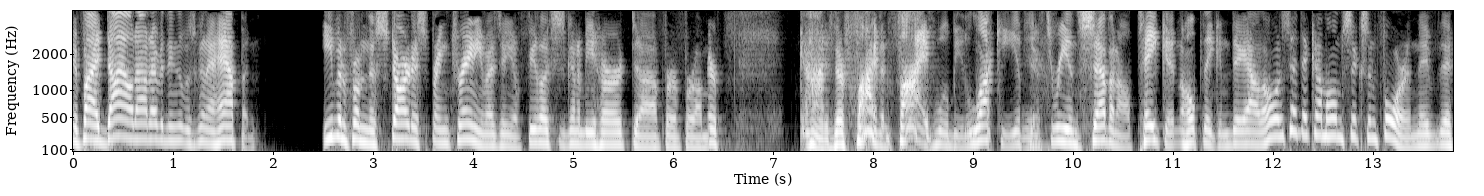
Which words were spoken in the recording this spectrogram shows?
if I dialed out everything that was going to happen, even from the start of spring training, I was you know Felix is going to be hurt uh, for for a God, if they're five and five, we'll be lucky. If they're three and seven, I'll take it and hope they can dig out. Oh, instead they come home six and four, and they've, they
